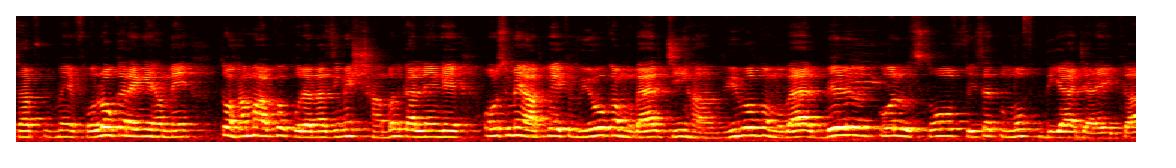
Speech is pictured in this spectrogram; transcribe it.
सब में फॉलो करेंगे हमें तो हम आपको कुरानाजी में शामिल कर लेंगे। और उसमें आपको एक वीवो का मोबाइल जी हाँ वीवो का मोबाइल बिल्कुल सौ फ़ीसद मुफ़्त दिया जाएगा।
